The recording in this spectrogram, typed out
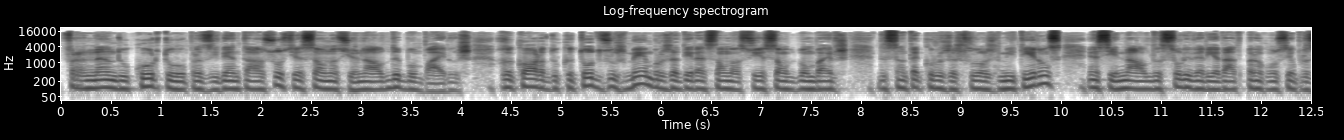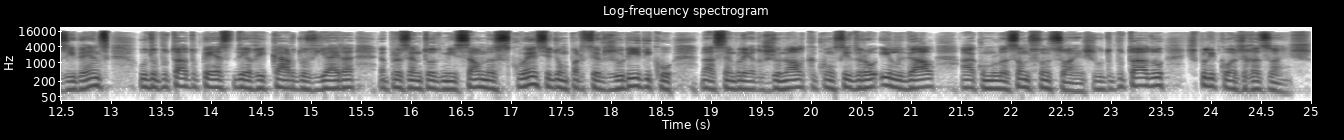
Fernando Curto, o Presidente da Associação Nacional de Bombeiros. Recordo que todos os membros da direção da Associação de Bombeiros de Santa Cruz das Flores demitiram-se em sinal de solidariedade para com o seu Presidente. O deputado PSD Ricardo Vieira apresentou demissão na sequência de um parecer jurídico da Assembleia Regional que considerou ilegal a acumulação de funções. O deputado explicou as razões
